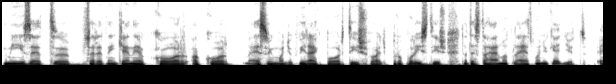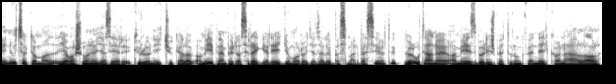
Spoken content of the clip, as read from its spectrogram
mézet szeretnénk enni, akkor, akkor eszünk mondjuk virágport is, vagy propoliszt is, tehát ezt a hármat lehet mondjuk együtt? Én úgy szoktam javasolni, hogy azért különítsük el. A mélypempőr az reggel egy gyomor, hogy az előbb ezt már beszéltük. Utána a mézből is be tudunk venni egy kanállal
